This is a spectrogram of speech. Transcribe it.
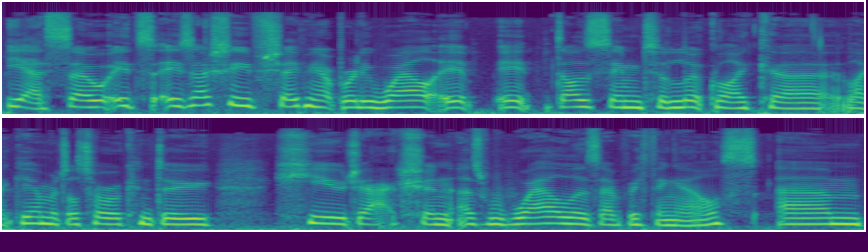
yeah, so it's it's actually shaping up really well. It it does seem to look like uh, like Guillermo del Toro can do huge action as well as everything else. Um,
